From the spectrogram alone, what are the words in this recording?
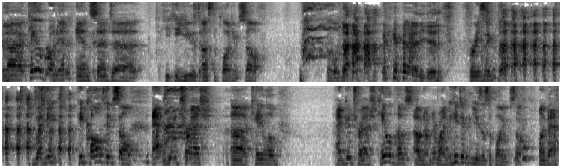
Uh, Caleb wrote in and said uh, he he used us to plug himself. A little bit. I bet he did. Phrasing. but he he called himself at Good Trash uh, Caleb. At Good Trash, Caleb hosts. Oh no, never mind. He didn't use this to plug himself. My bad.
